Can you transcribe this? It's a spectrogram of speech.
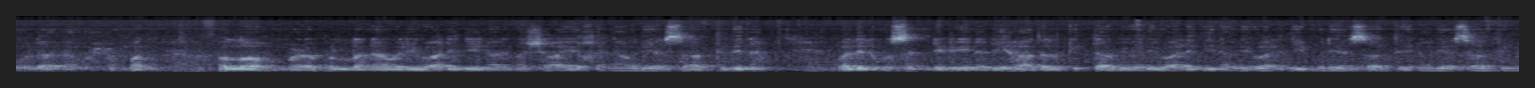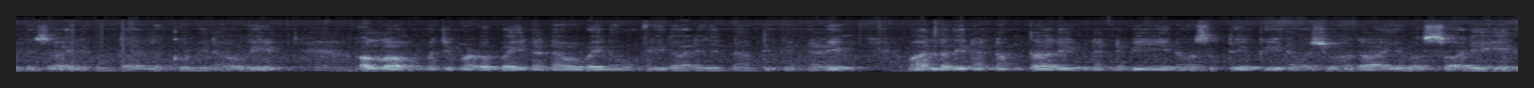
مولانا محمد. اللهم اغفر لنا ولوالدينا ولمشايخنا ولأساتذتنا وللمصنفين لهذا الكتاب ولوالدينا ولوالديهم ولأساتذتنا ولاساتذتهم ولسائر من تعلقوا بنا وبهم. اللهم اجمع بيننا وبينهم في دار جناتك النعيم مع الذين انعمت عليهم من النبيين والصديقين والشهداء والصالحين.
